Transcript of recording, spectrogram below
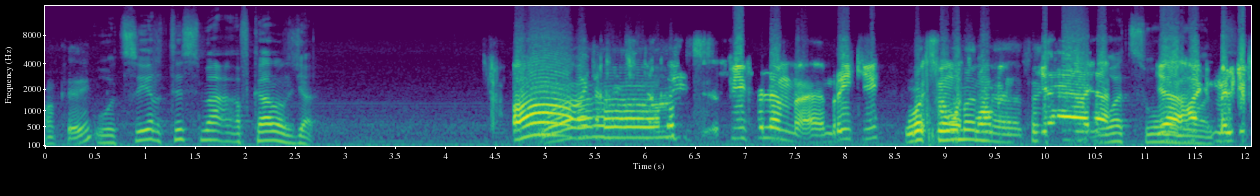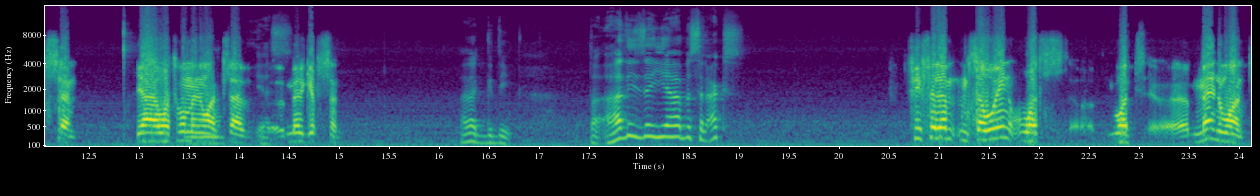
okay. وتصير تسمع أفكار الرجال. آه? في فيلم أمريكي واتس وومن Woman. yeah yeah. What's yeah هاي ميل جيبسون. yeah What Women. Want. ميل جيبسون. هذا قديم. طيب هذه زيها بس العكس؟ في فيلم مسوين What What Men Want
